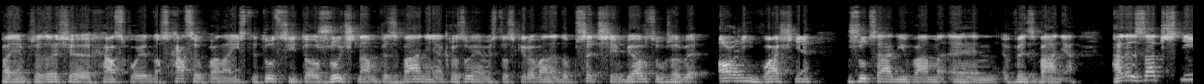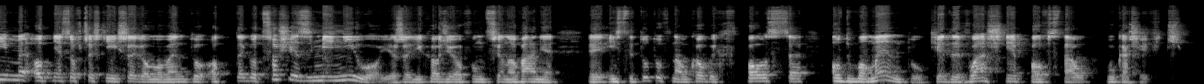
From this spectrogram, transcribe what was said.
Panie prezesie, hasło, jedno z haseł pana instytucji to rzuć nam wyzwanie. Jak rozumiem, jest to skierowane do przedsiębiorców, żeby oni właśnie rzucali wam wyzwania. Ale zacznijmy od nieco wcześniejszego momentu, od tego, co się zmieniło, jeżeli chodzi o funkcjonowanie e, instytutów naukowych w Polsce od momentu, kiedy właśnie powstał Łukasiewicz.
